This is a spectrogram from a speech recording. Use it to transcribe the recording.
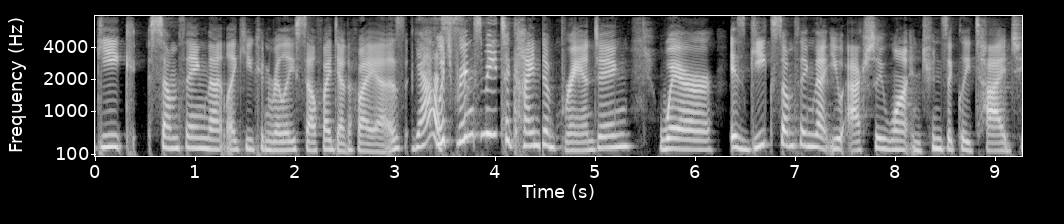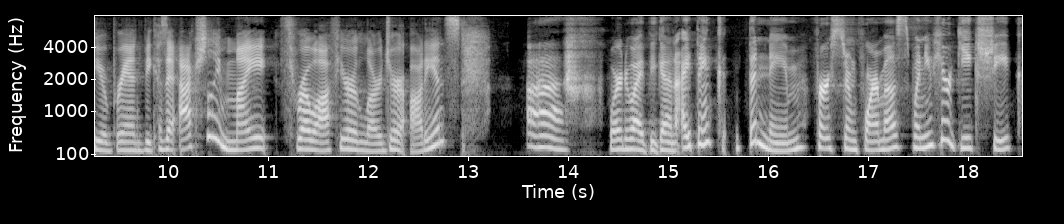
geek something that like you can really self-identify as? Yes. Which brings me to kind of branding, where is geek something that you actually want intrinsically tied to your brand because it actually might throw off your larger audience? Uh, where do I begin? I think the name, first and foremost, when you hear geek chic,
